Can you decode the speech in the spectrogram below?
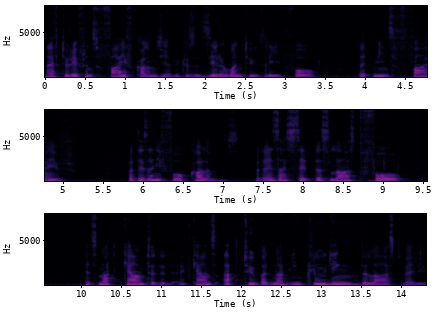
I have to reference five columns here because it's 0, 1, 2, 3, 4. That means five. But there's only four columns. But as I said, this last four it's not counted, it, it, counts up to but not including the last value.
